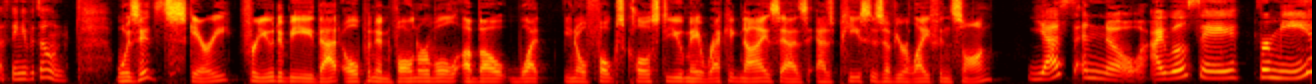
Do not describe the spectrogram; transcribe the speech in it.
a thing of its own. Was it scary for you to be that open and vulnerable about what, you know, folks close to you may recognize as as pieces of your life in song? Yes and no. I will say for me,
